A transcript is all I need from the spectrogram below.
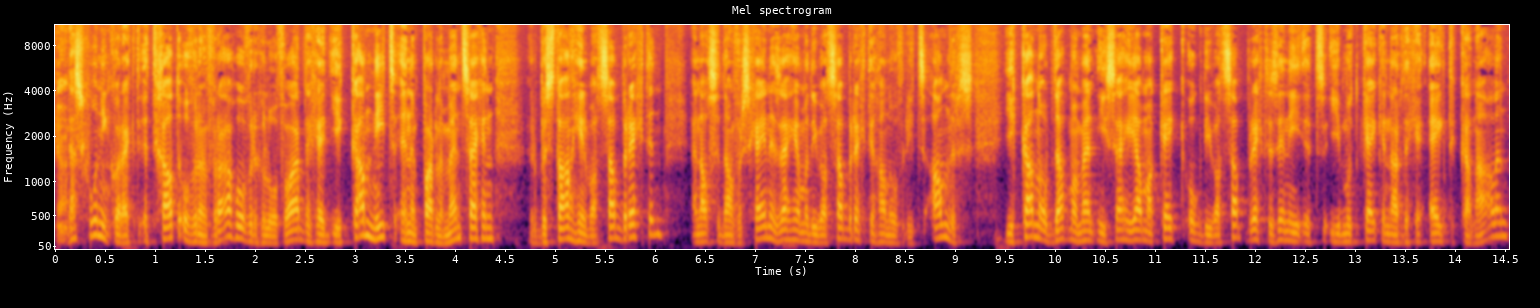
Ja. Dat is gewoon niet correct. Het gaat over een vraag over geloofwaardigheid. Je kan niet in een parlement zeggen er bestaan geen WhatsApp-berichten en als ze dan verschijnen zeggen ja, maar die WhatsApp-berichten gaan over iets anders. Je kan op dat moment niet zeggen ja, maar kijk, ook die WhatsApp-berichten zijn niet... Het, je moet kijken naar de geëikte kanalen.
